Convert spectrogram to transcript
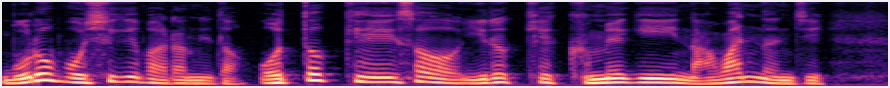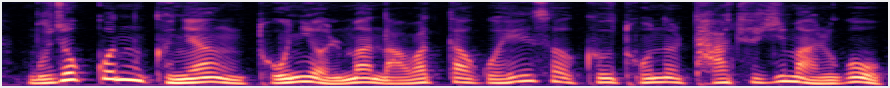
물어보시기 바랍니다. 어떻게 해서 이렇게 금액이 나왔는지 무조건 그냥 돈이 얼마 나왔다고 해서 그 돈을 다 주지 말고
